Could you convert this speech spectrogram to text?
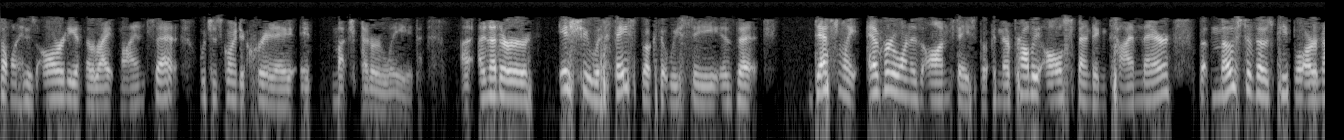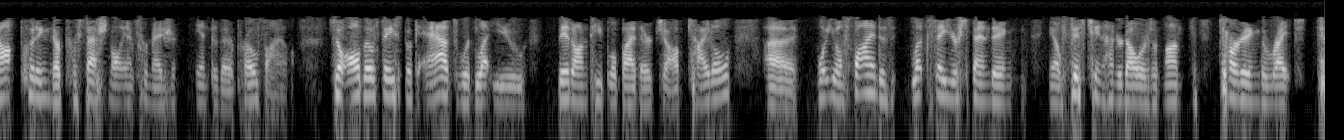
someone who's already in the right mindset, which is going to create a, a much better lead. Uh, another issue with Facebook that we see is that definitely everyone is on Facebook and they're probably all spending time there, but most of those people are not putting their professional information into their profile. So although Facebook ads would let you bid on people by their job title, uh, what you'll find is, let's say you're spending, you know, $1,500 a month targeting the right t-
